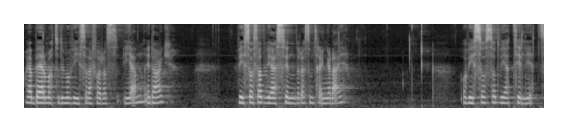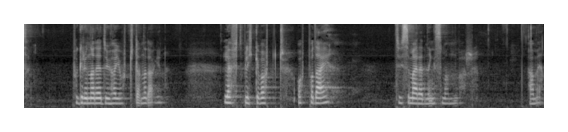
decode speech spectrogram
Og jeg ber om at du må vise deg for oss igjen i dag. Vise oss at vi er syndere som trenger deg og vis oss at vi er tilgitt på grunn av det du har gjort denne dagen. Løft blikket vårt opp på deg, du som er redningsmannen vår. Amen.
